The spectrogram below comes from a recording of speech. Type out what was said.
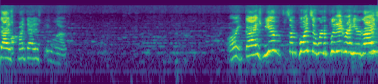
Guys, my dad is being loud. Alright, guys, we have some points that we're to put in right here, guys.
